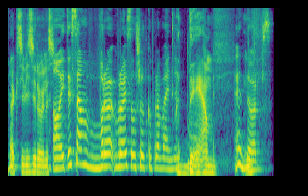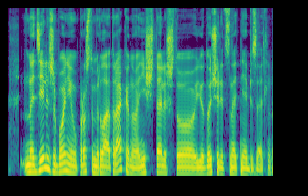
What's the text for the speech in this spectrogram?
Активизировались. Ой, ты сам бросил шутку про Банди. Damn. Эдорпс. На деле же Бонни просто умерла от рака, но они считали, что ее дочери знать не обязательно.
